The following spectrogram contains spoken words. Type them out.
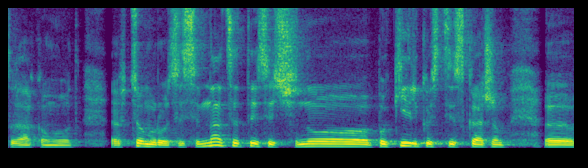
з гаком. От. В цьому році 17 тисяч, але по кількості, скажімо, е,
